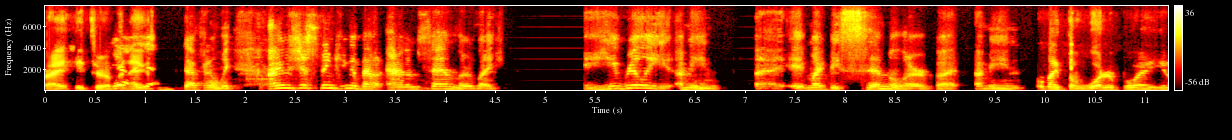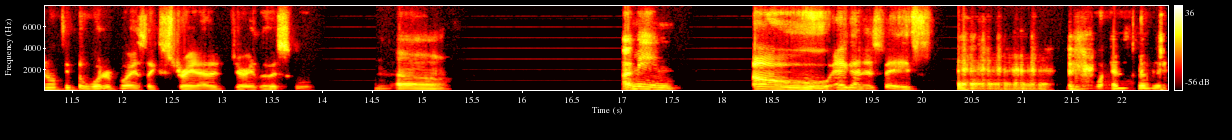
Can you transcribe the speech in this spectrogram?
Right? He threw up Yeah, an egg. yeah, definitely. I was just thinking about Adam Sandler. Like, he really, I mean, uh, it might be similar, but I mean, Like the Water Boy. You don't think the Water Boy is like straight out of Jerry Lewis school? no. I mean, Oh, egg on his face. What for the,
